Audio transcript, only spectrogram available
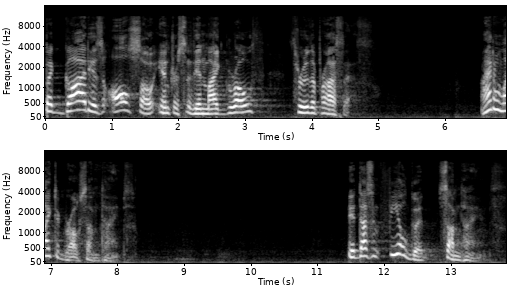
but God is also interested in my growth through the process. I don't like to grow sometimes. It doesn't feel good sometimes.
